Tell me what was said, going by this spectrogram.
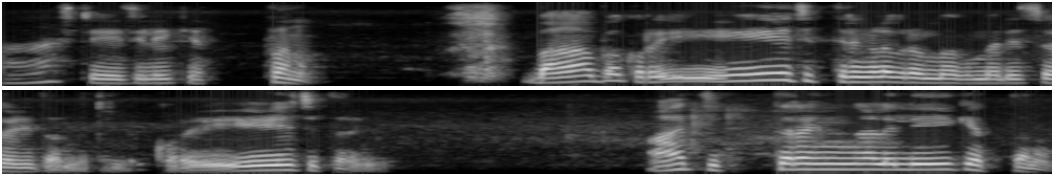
ആ സ്റ്റേജിലേക്ക് എത്തണം. ബാബ കുറേ ചിത്രങ്ങൾ ബ്രഹ്മകുമാരീസ് വഴി തന്നിട്ടുണ്ട്. കുറേ ചിത്രങ്ങൾ ആ ചിത്രങ്ങളിലേക്ക് എത്തണം.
